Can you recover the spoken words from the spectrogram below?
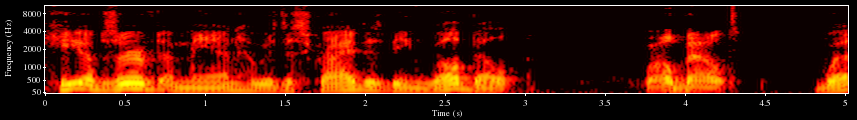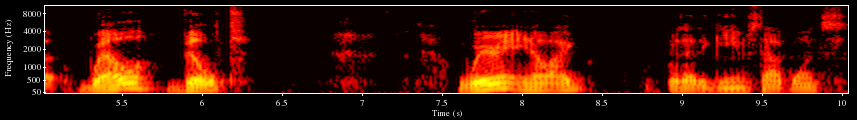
he observed a man who was described as being well built, Well built, well well built, wearing you know I was at a GameStop once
